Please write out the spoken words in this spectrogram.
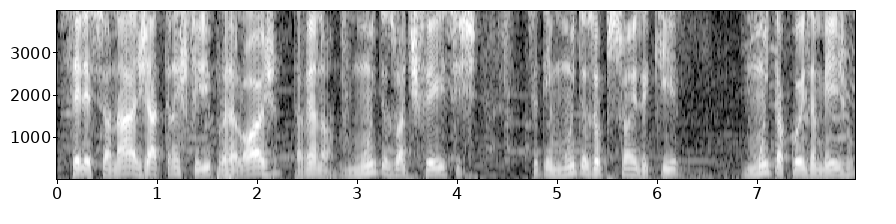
selecionar, já transferir para o relógio. Tá vendo? Muitas watch faces. Você tem muitas opções aqui, muita coisa mesmo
